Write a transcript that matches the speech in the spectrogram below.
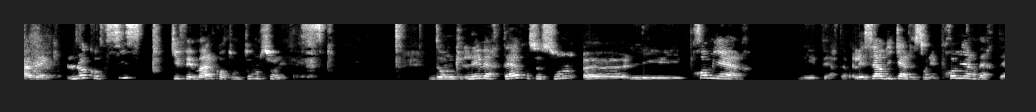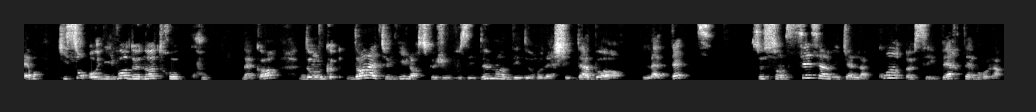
avec le coccyx qui fait mal quand on tombe sur les fesses. Donc les vertèbres, ce sont euh, les premières, les vertèbres, les cervicales, ce sont les premières vertèbres qui sont au niveau de notre cou. D'accord? Donc dans l'atelier, lorsque je vous ai demandé de relâcher d'abord la tête, ce sont ces cervicales-là, euh, ces vertèbres-là,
